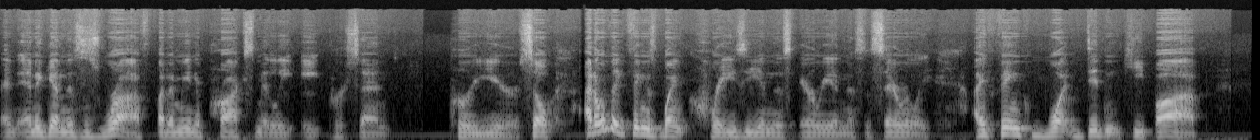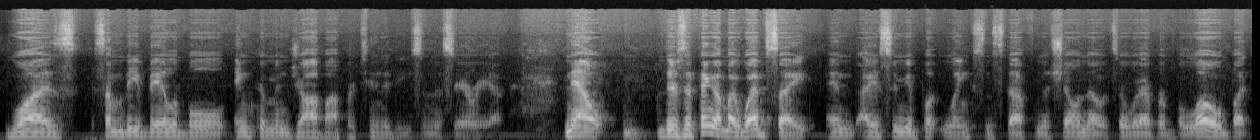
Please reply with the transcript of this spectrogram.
and, and again, this is rough, but I mean approximately 8% per year. So I don't think things went crazy in this area necessarily. I think what didn't keep up was some of the available income and job opportunities in this area. Now, there's a thing on my website, and I assume you put links and stuff in the show notes or whatever below, but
